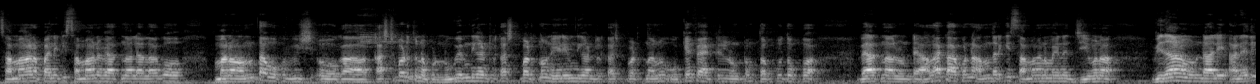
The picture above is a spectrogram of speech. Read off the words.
సమాన పనికి సమాన వేతనాలు ఎలాగో మనం అంతా ఒక విష ఒక కష్టపడుతున్నప్పుడు నువ్వు ఎనిమిది గంటలు కష్టపడుతున్నావు నేను ఎనిమిది గంటలు కష్టపడుతున్నాను ఒకే ఫ్యాక్టరీలో ఉంటాం తక్కువ తక్కువ వేతనాలు ఉంటాయి. అలా కాకుండా అందరికీ సమానమైన జీవన విధానం ఉండాలి అనేది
